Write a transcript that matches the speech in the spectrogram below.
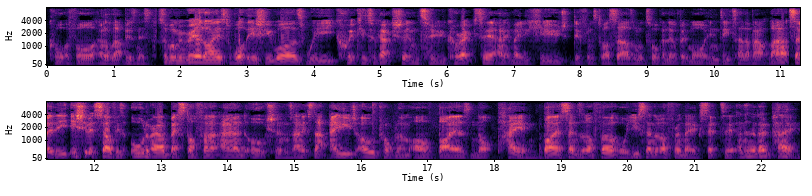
quarter four, and all that business. So when we realised what the issue was, we quickly took action to correct it, and it made a huge difference to our sales. And we'll talk a little bit more in detail about that. So the issue itself is all around best offer and auctions, and it's that age-old problem of buyers not paying. Buyer sends an offer, or you send an offer, and they accept it, and then they don't pay.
